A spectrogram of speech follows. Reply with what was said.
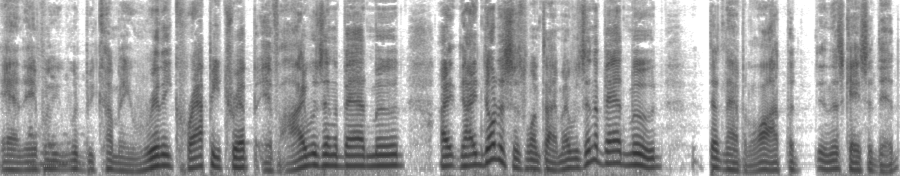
And if it would become a really crappy trip, if I was in a bad mood, I, I noticed this one time. I was in a bad mood. It Doesn't happen a lot, but in this case it did.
